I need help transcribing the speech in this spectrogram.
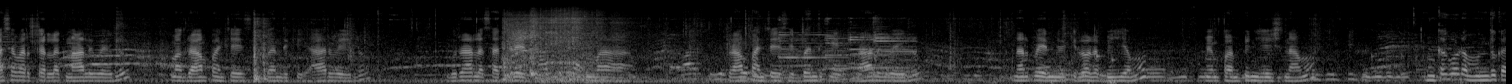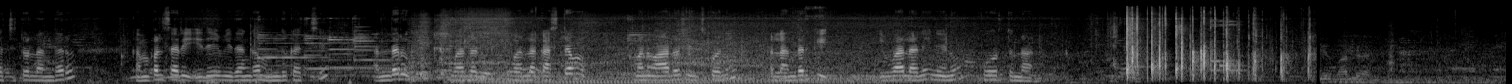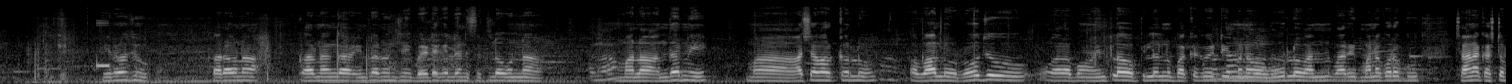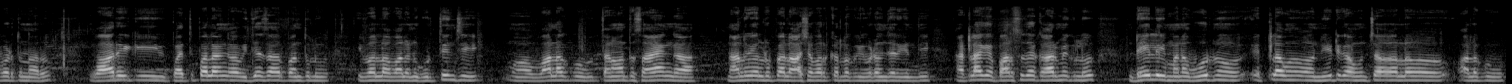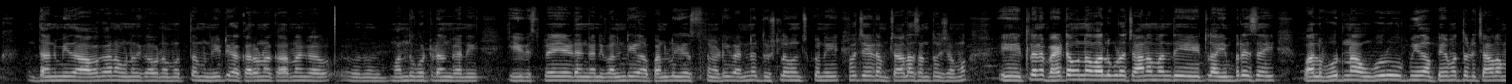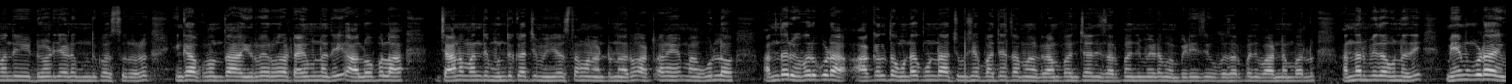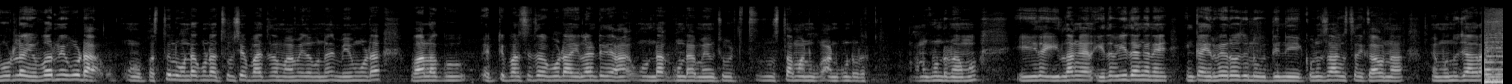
ఆశా వర్కర్లకు నాలుగు వేలు మా గ్రామ పంచాయతీ సిబ్బందికి ఆరు వేలు గుర్రాల సత్యరెడ్డి మా గ్రామ పంచాయతీ సిబ్బందికి నాలుగు వేలు నలభై ఎనిమిది కిలోల బియ్యము మేము పంపిణీ చేసినాము. ఇంకా కూడా ముందుకు వచ్చేటోళ్ళందరూ కంపల్సరీ ఇదే విధంగా ముందుకొచ్చి అందరూ వాళ్ళ వాళ్ళ కష్టం మనం ఆలోచించుకొని వాళ్ళందరికీ ఇవ్వాలని నేను కోరుతున్నాను. ఈరోజు కరోనా కారణంగా ఇంట్లో నుంచి బయటకు వెళ్ళని స్థితిలో ఉన్న మన అందరినీ మా ఆశా వర్కర్లు వాళ్ళు రోజు వాళ్ళ ఇంట్లో పిల్లలను పక్కకు పెట్టి మన ఊర్లో వారి మన కొరకు చాలా కష్టపడుతున్నారు. వారికి ప్రతిఫలంగా విద్యాసాగర్ పంతులు ఇవాళ వాళ్ళను గుర్తించి వాళ్ళకు తన వంతు సాయంగా నాలుగు వేల రూపాయలు ఆశా వర్కర్లకు ఇవ్వడం జరిగింది. అట్లాగే పారిశుద్ధ కార్మికులు డైలీ మన ఊరును ఎట్లా నీట్గా ఉంచాలో వాళ్ళకు దాని మీద అవగాహన ఉన్నది కావున మొత్తం నీట్గా కరోనా కారణంగా మందు కొట్టడం కానీ ఈ స్ప్రే చేయడం కానీ ఇవన్నీ పనులు చేస్తున్నాడు. ఇవన్నీ దృష్టిలో ఉంచుకొని చేయడం చాలా సంతోషము. ఇట్లనే బయట ఉన్న వాళ్ళు కూడా చాలా మంది ఇట్లా ఇంప్రెస్ అయ్యి వాళ్ళ ఊరిన ఊరు మీద ప్రేమతోటి చాలామంది డొనేట్ చేయడం ముందుకు వస్తున్నారు. ఇంకా కొంత ఇరవై రోజుల టైం ఉన్నది. ఆ లోపల చాలామంది ముందుకు వచ్చి మేము చేస్తామని అంటున్నారు. అట్లనే మా ఊళ్ళో అందరూ ఎవరు కూడా ఆకలితో ఉండకుండా చూసే బాధ్యత మా గ్రామ పంచాయతీ సర్పంచ్ మేడం ఎంపీడీసీ ఉప సర్పంచ్ వార్డు నెంబర్లు అందరి మీద ఉన్నది. మేము కూడా ఈ ఊర్లో ఎవరిని కూడా పస్తులు ఉండకుండా చూసే బాధ్యత మా మీద ఉన్నది. మేము కూడా వాళ్ళకు ఎట్టి పరిస్థితుల్లో కూడా ఇలాంటిది ఉండకుండా మేము చూ చూస్తామను అనుకుంటున్నాం అనుకుంటున్నాము. ఈ ఇలాగా ఇదే విధంగానే ఇంకా ఇరవై రోజులు దీన్ని కొనసాగుస్తుంది కావున మేము ముందు జాగ్రత్త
